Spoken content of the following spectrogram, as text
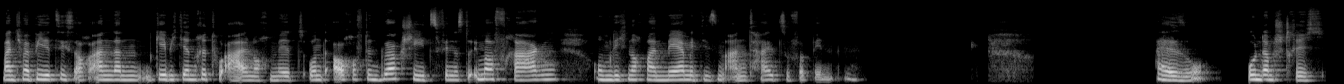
manchmal bietet es sich auch an, dann gebe ich dir ein Ritual noch mit. Und auch auf den Worksheets findest du immer Fragen, um dich nochmal mehr mit diesem Anteil zu verbinden. Also, unterm Strich,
